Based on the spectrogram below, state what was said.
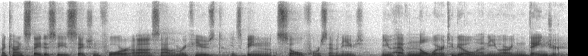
My current status is Section 4 uh, asylum refused. It's been so for seven years. You have nowhere to go and you are in danger.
